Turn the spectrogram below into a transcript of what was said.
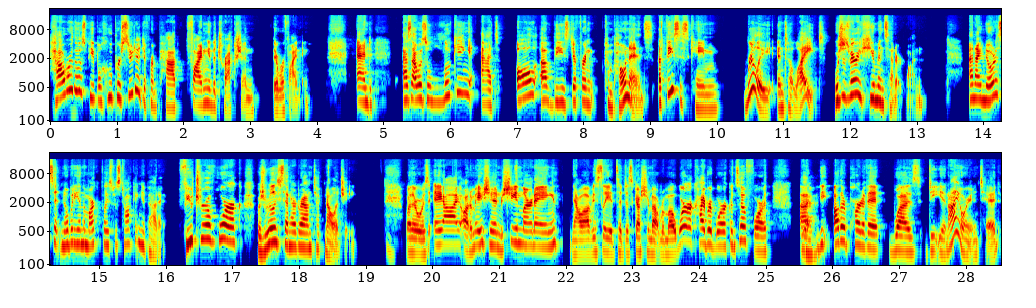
how are those people who pursued a different path finding the traction they were finding? And as I was looking at all of these different components, a thesis came really into light, which is a very human centered one. And I noticed that nobody in the marketplace was talking about it. Future of work was really centered around technology, whether it was AI, automation, machine learning. Now, obviously, it's a discussion about remote work, hybrid work, and so forth. Uh, yeah. The other part of it was DE&I oriented,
